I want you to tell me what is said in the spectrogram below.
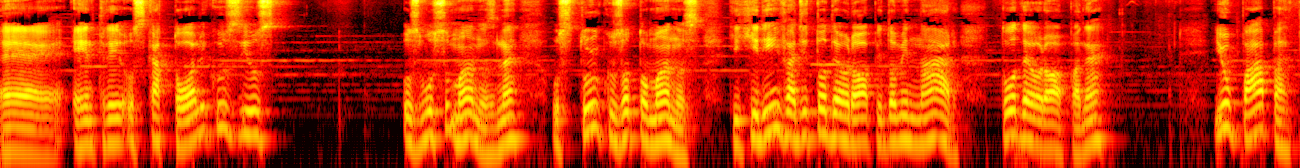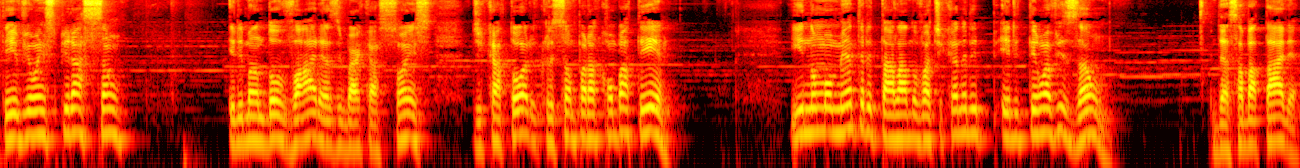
é, entre os católicos e os, os muçulmanos, né? os turcos otomanos, que queriam invadir toda a Europa e dominar toda a Europa. Né? E o Papa teve uma inspiração. Ele mandou várias embarcações de católicos cristãos para combater. E no momento ele está lá no Vaticano, ele, ele tem uma visão dessa batalha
